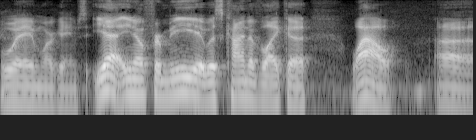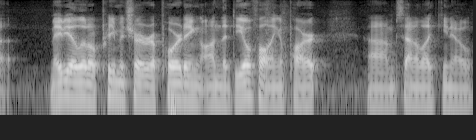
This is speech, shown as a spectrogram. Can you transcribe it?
Way more games. Yeah, you know, for me, it was kind of like a wow, uh, maybe a little premature reporting on the deal falling apart. Um, sounded like you know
